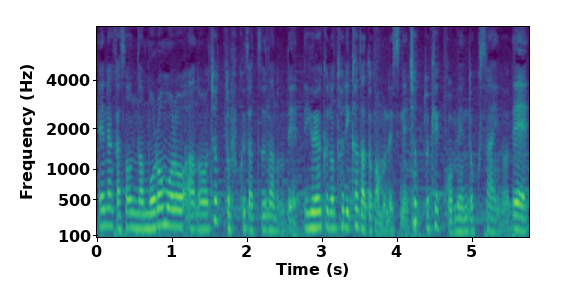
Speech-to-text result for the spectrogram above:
えー、なんかそんなもろもろちょっと複雑なのでで予約の取り方とかもですねちょっと結構面倒くさいので、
